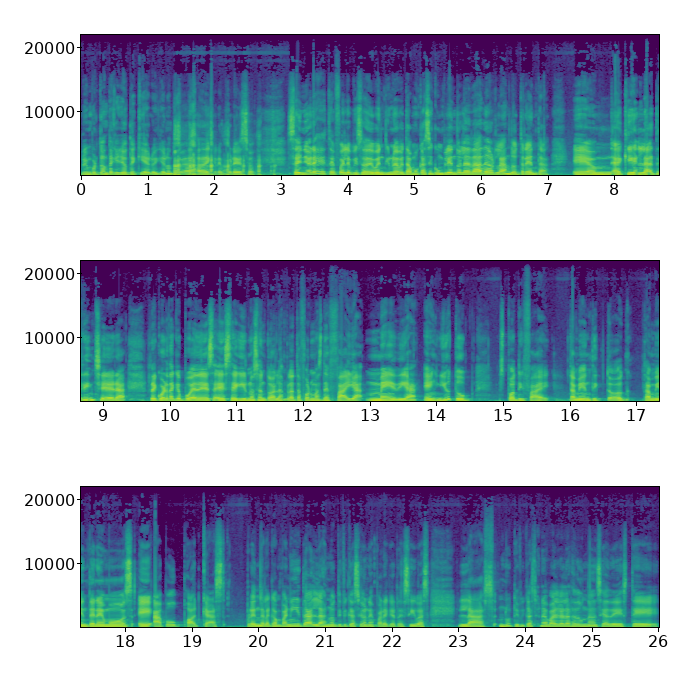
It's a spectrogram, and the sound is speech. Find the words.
Lo importante es que yo te quiero y que no te voy a dejar de querer por eso. Señores, este fue el episodio 29. Estamos casi cumpliendo la edad de Orlando, 30. eh, aquí en La Trinchera. Recuerda que puedes eh, seguirnos en todas las plataformas de Falla Media, en YouTube, Spotify, también TikTok. También tenemos eh, Apple Podcast. Prende la campanita, las notificaciones para que recibas las notificaciones, valga la redundancia, de este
